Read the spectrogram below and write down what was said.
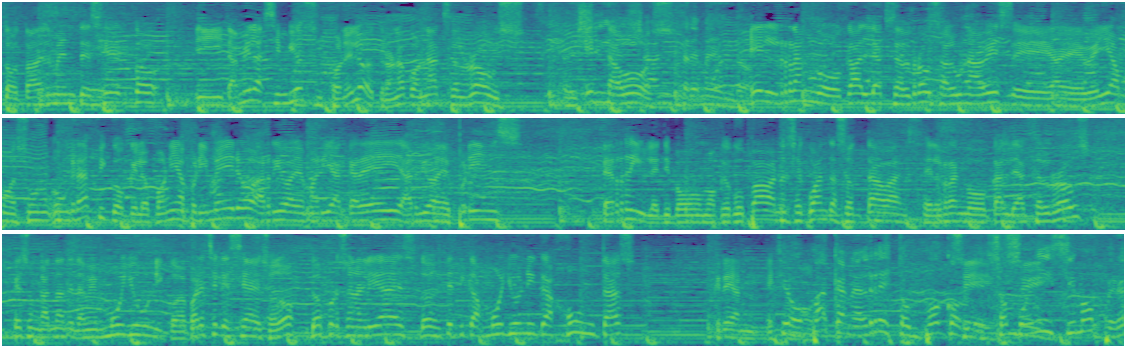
totalmente cierto. Y también la simbiosis con el otro, ¿no? Con Axel Rose. El Esta voz. tremendo. El rango vocal de Axel Rose. Alguna vez eh, eh, veíamos un, un gráfico que lo ponía primero, arriba de María Carey, arriba de Prince. Terrible, tipo como que ocupaba no sé cuántas octavas el rango vocal de Axel Rose. que Es un cantante también muy único. Me parece que sea eso. Dos, dos personalidades, dos estéticas muy únicas juntas crean este Que monstruo. opacan al resto un poco, Sí, que son sí. buenísimos, pero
